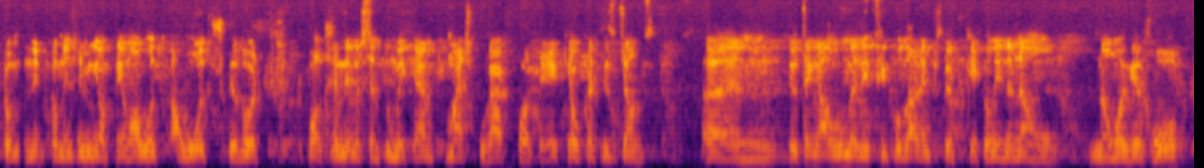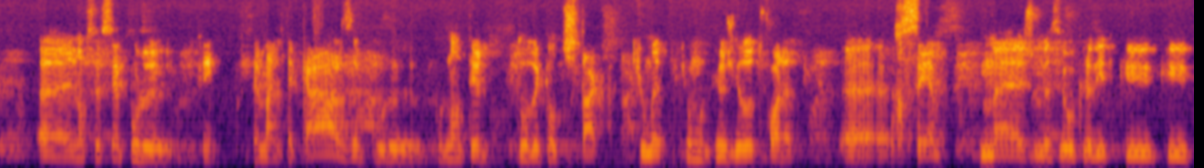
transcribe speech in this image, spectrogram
pelo, pelo menos na minha opinião, há, outro, há um outro jogador que pode render bastante no meio campo, mais que o Gakpo até, que é o Curtis Jones. Um, eu tenho alguma dificuldade em perceber porque é que ele ainda não, não agarrou. Uh, não sei se é por, enfim, por ser mais da casa, por, por não ter todo aquele destaque que, uma, que, uma, que um jogador de fora uh, recebe, mas, mas eu acredito que, que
